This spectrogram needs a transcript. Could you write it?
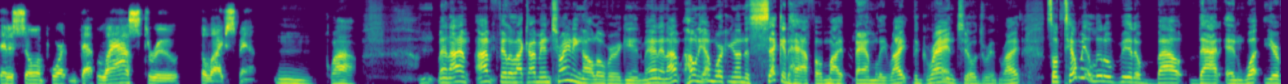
that is so important that lasts through the lifespan. Mm. Wow. Man, I'm I'm feeling like I'm in training all over again, man. And I'm only I'm working on the second half of my family, right? The grandchildren, right? So tell me a little bit about that and what you're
